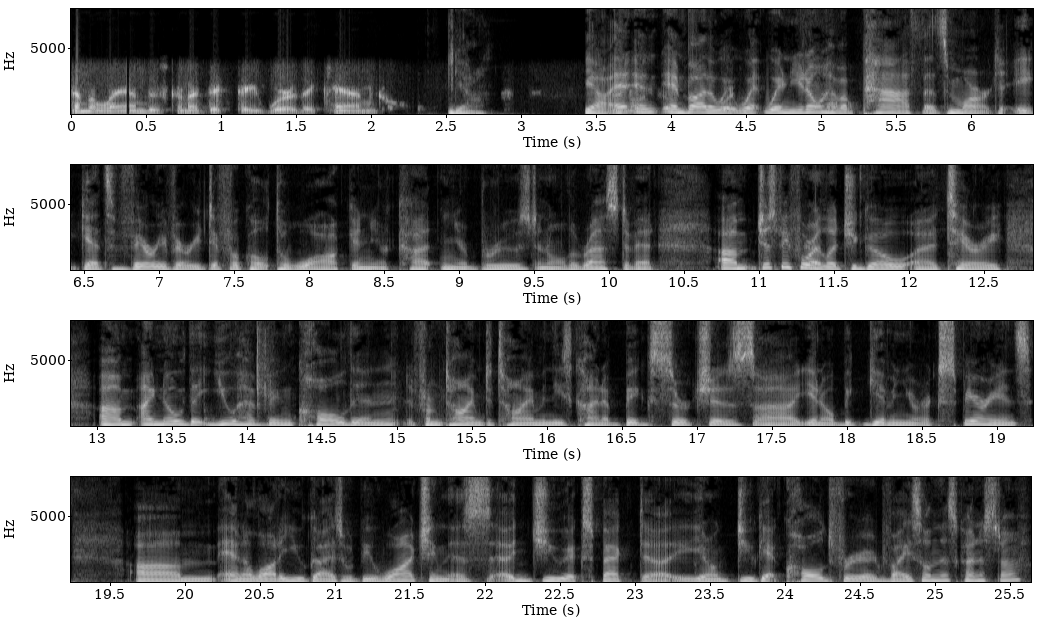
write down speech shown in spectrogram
and the land is going to dictate where they can go. Yeah. Yeah, and, and, and by the way, when, when you don't have a path that's marked, it gets very, very difficult to walk, and you're cut and you're bruised, and all the rest of it. Um, just before I let you go, uh, Terry, um, I know that you have been called in from time to time in these kind of big searches. Uh, you know, given your experience, um, and a lot of you guys would be watching this. Uh, do you expect, uh, you know, do you get called for your advice on this kind of stuff?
